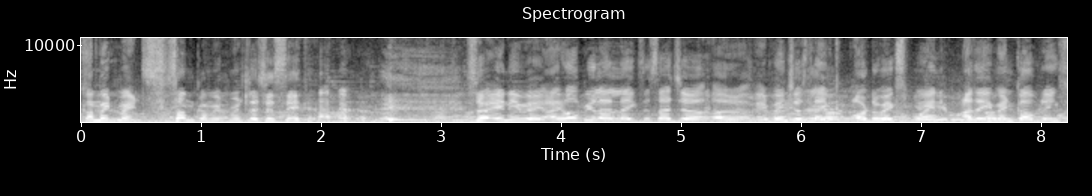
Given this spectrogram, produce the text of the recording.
commitments. Some commitments, let's just say that. so, anyway, I hope you'll like such uh, uh, adventures like Auto Expo and other event coverings.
